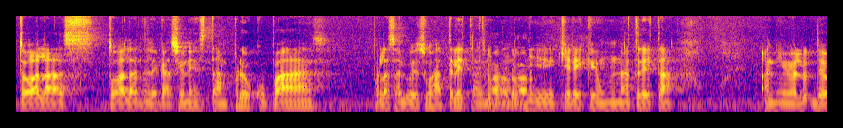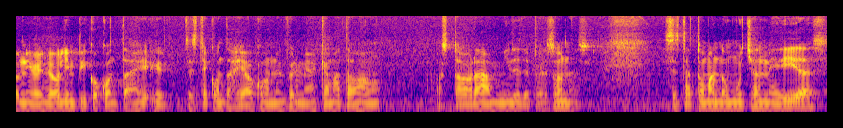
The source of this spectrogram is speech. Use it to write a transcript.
todas las todas las delegaciones están preocupadas por la salud de sus atletas. Claro, claro. quiere que un atleta a nivel de nivel olímpico esté contagiado con una enfermedad que ha matado hasta ahora a miles de personas. Se está tomando muchas medidas.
